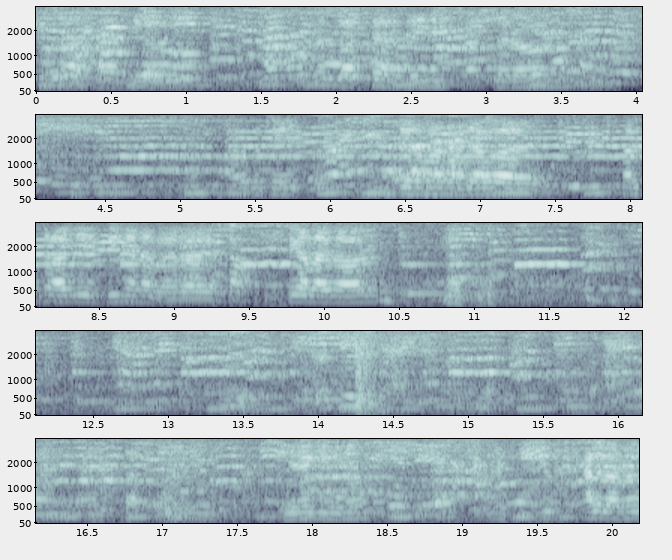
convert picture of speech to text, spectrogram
मेरो स्वास्थ्य दैनिक स्वास्थ्य रहन् अर्कोचोटि तेह्रमा चाहिँ अब अन्त अझै दुईजना भएर टिका लगाउनु स्वास्थ्य हुनु ख्याल गर्नु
